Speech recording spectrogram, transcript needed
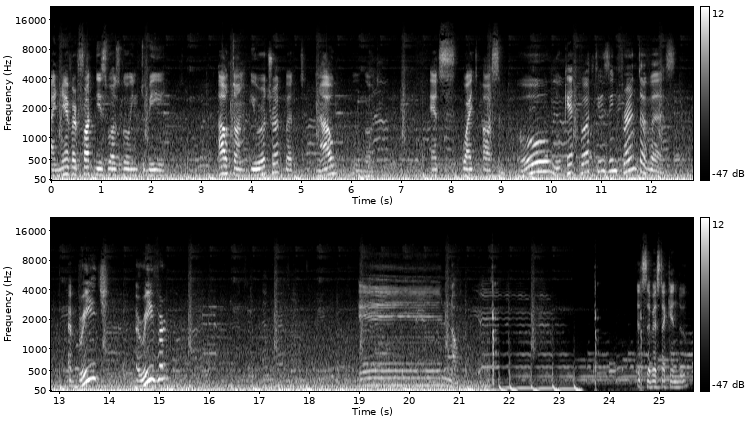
I never thought this was going to be out on Euro Truck, but now, oh god, it's quite awesome. Oh, look at what is in front of us. A bridge? A river? And no. That's the best I can do.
